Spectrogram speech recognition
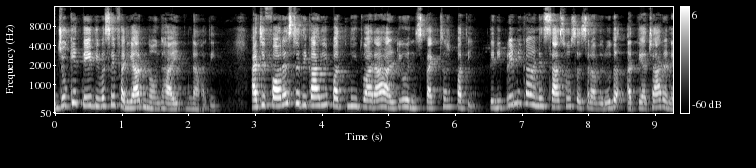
જો કે તે દિવસે ફરિયાદ નોંધાઈ ન હતી. આજે ફોરેસ્ટ અધિકારી પત્ની દ્વારા આરટીઓ ઇન્સ્પેક્ટર પતિ, તેની પ્રેમિકા અને સાસુ સસરા વિરુદ્ધ અત્યાચાર અને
